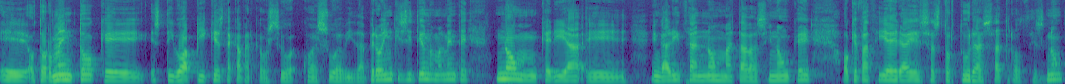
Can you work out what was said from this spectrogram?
eh, o tormento que estivo a piques de acabar coa súa, coa súa vida. Pero a Inquisición normalmente non quería, eh, en Galiza non mataba, senón que o que facía era esas torturas atroces, non?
